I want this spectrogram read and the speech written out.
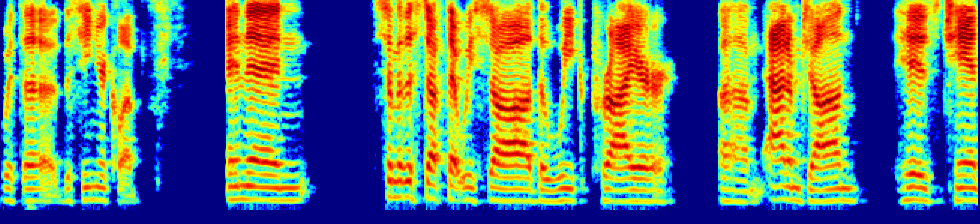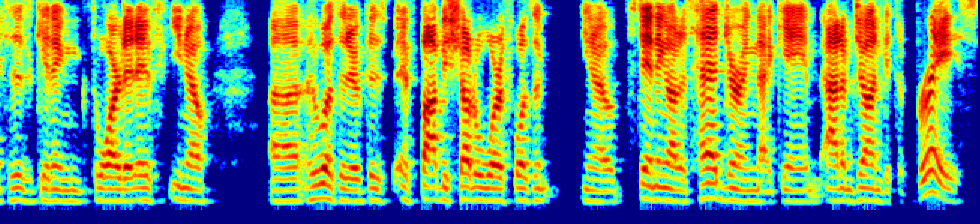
with the the senior club, and then some of the stuff that we saw the week prior, um, Adam Jahn, his chances getting thwarted. If you know, uh, who was it? If his, if Bobby Shuttleworth wasn't you know standing on his head during that game, Adam Jahn gets a brace.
